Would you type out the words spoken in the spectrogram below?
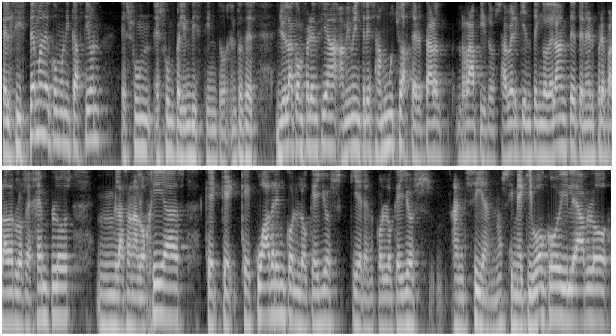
el sistema de comunicación es un, es un pelín distinto. Entonces, yo en la conferencia a mí me interesa mucho acertar rápido, saber quién tengo delante, tener preparados los ejemplos, mm, las analogías, que, que- que cuadren con lo que ellos quieren, con lo que ellos ansían. ¿no? Si me equivoco y le hablo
